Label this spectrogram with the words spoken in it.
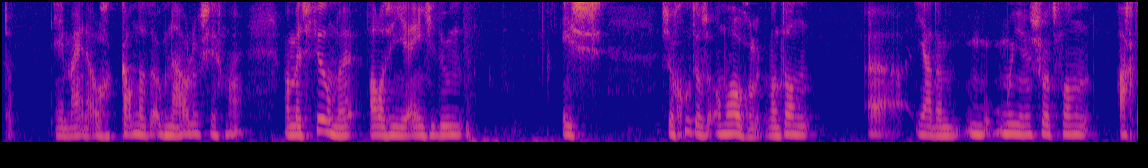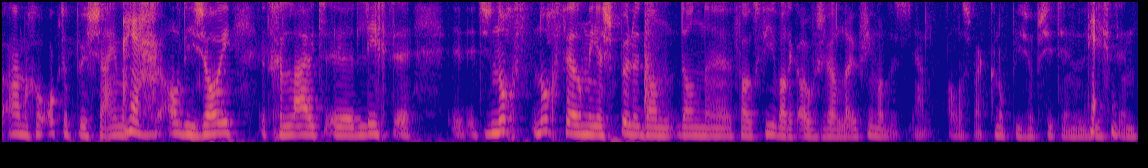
Dat, in mijn ogen kan dat ook nauwelijks, zeg maar. Maar met filmen, alles in je eentje doen, is zo goed als onmogelijk. Want dan, eh, ja, dan mo- moet je een soort van achtarmige octopus zijn. Want Ja. al die zooi, het geluid, eh, het licht... eh, het is nog, nog veel meer spullen dan, dan fotografie, wat ik overigens wel leuk vind. Want het is ja, alles waar knopjes op zitten en licht en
